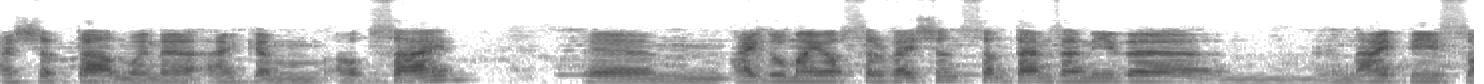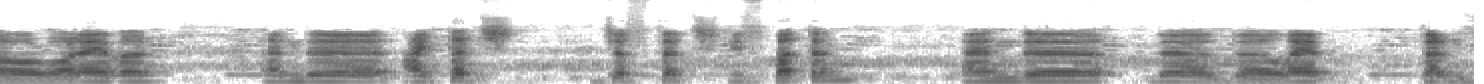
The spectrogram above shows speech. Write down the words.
I shut down when I, I come outside. Um, I do my observations. Sometimes I need a, an eyepiece or whatever, and uh, I touch, just touch this button, and uh, the the LED turns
